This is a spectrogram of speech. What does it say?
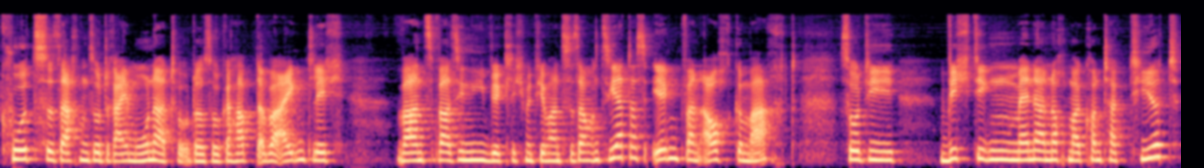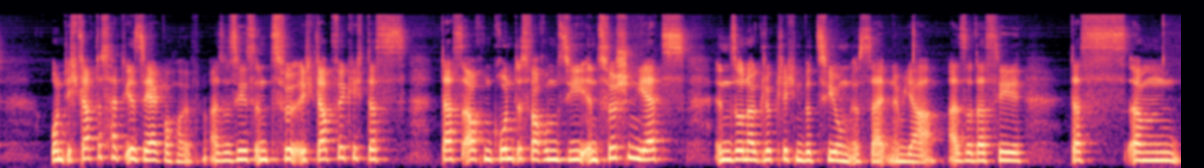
kurze Sachen, so drei Monate oder so gehabt, aber eigentlich war, war sie nie wirklich mit jemandem zusammen. Und sie hat das irgendwann auch gemacht so die wichtigen Männer nochmal kontaktiert. Und ich glaube, das hat ihr sehr geholfen. Also sie ist inzwischen, ich glaube wirklich, dass das auch ein Grund ist, warum sie inzwischen jetzt in so einer glücklichen Beziehung ist seit einem Jahr. Also dass sie das ähm,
